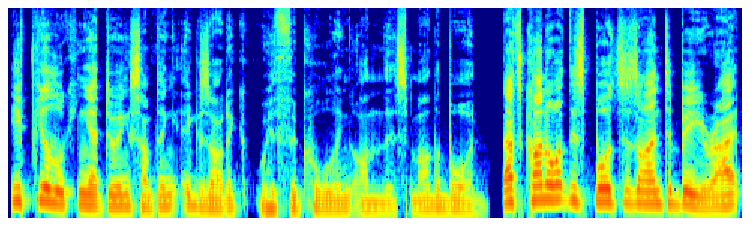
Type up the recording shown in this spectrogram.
if you're looking at doing something exotic with the cooling on this motherboard. That's kind of what this board's designed to be, right?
